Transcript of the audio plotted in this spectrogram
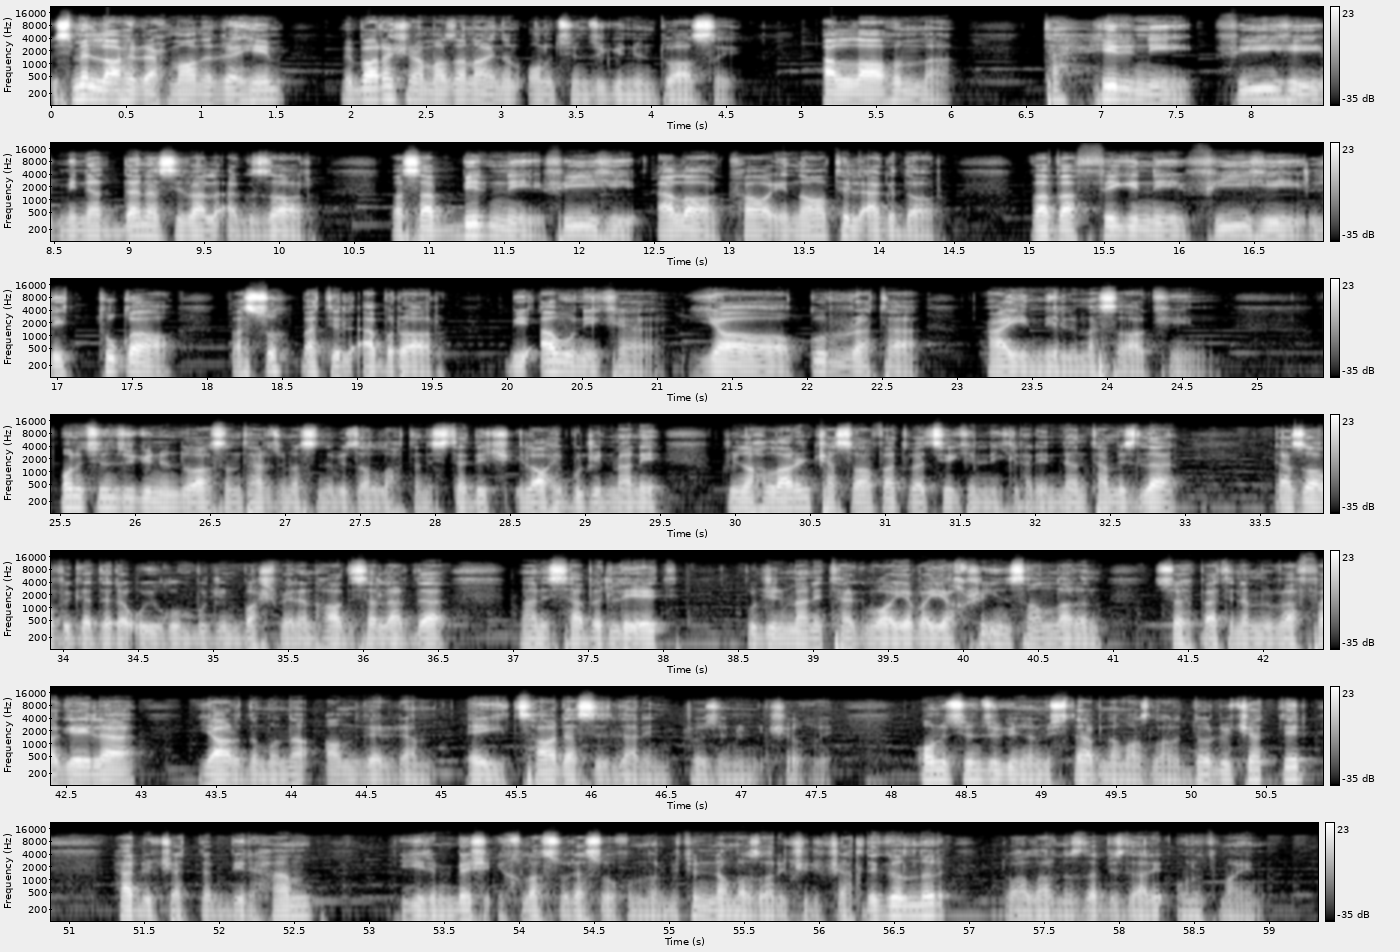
Bismillahirrahmanirrahim. Mübarək Ramazan ayının 13-cü günün duası. Allahümme tahhirni fihi minəd-dənəsi vəl-əqzar və səbbirni fihi əla kainatil əqdar və vəffiqni fihi littuqa və suhbətil əbrar bi avnikə ya qurrətə aynil məsakin. 13-cü günün duasının tərcüməsində biz Allahdan istədik. İlahi bu gün məni günahların kəsafət və çirkinliklərindən təmizlə. Qəza və qədərə uyğun bu gün baş verən hadisələrdə məni səbirli et. Bu gün məni təqvaya və yaxşı insanların söhbətinə müvəffəq eylə. Yardımına and verirəm ey çarəsizlərin gözünün işığı. 13-cü günün müstəhəb namazları 4 rükətdir. Hər rükətdə bir həmd, 25 İxlas surəsi oxunur. Bütün namazlar 2 rükətli qılınır. Dualarınızda bizləri unutmayın.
